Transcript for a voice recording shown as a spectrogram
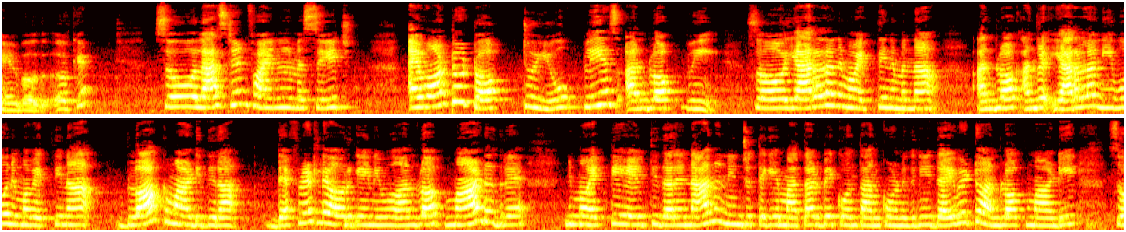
ಹೇಳ್ಬೋದು okay so last and final message I want to talk to you please unblock me so ಯಾರೆಲ್ಲ ನಿಮ್ಮ ವ್ಯಕ್ತಿ ನಿಮ್ಮನ್ನ ಅನ್ಬ್ಲಾಕ್ ಅಂದ್ರೆ ಯಾರೆಲ್ಲ ನೀವು ನಿಮ್ಮ ವ್ಯಕ್ತಿನ ಬ್ಲಾಕ್ ಮಾಡಿದ್ದೀರಾ ಡೆಫಿನೆಟ್ಲಿ ಅವ್ರಿಗೆ ನೀವು ಅನ್ಬ್ಲಾಕ್ ಮಾಡಿದ್ರೆ ನಿಮ್ಮ ವ್ಯಕ್ತಿ ಹೇಳ್ತಿದ್ದಾರೆ, ನಾನು ನಿನ್ ಜೊತೆಗೆ ಮಾತಾಡ್ಬೇಕು ಅಂತ ಅನ್ಕೊಂಡಿದೀನಿ. ದಯವಿಟ್ಟು ಅನ್ಬ್ಲಾಕ್ ಮಾಡಿ. ಸೊ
